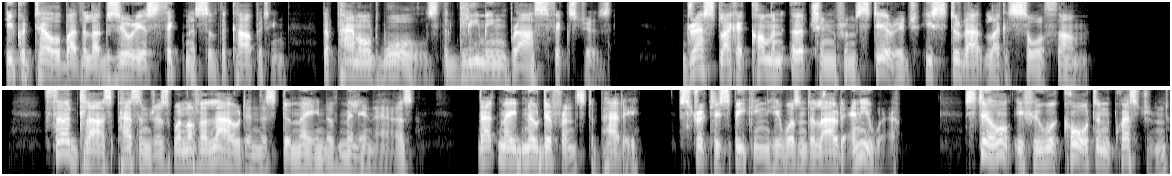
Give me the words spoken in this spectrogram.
He could tell by the luxurious thickness of the carpeting, the panelled walls, the gleaming brass fixtures. Dressed like a common urchin from steerage, he stood out like a sore thumb. Third class passengers were not allowed in this domain of millionaires. That made no difference to Paddy. Strictly speaking, he wasn't allowed anywhere. Still, if he were caught and questioned,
